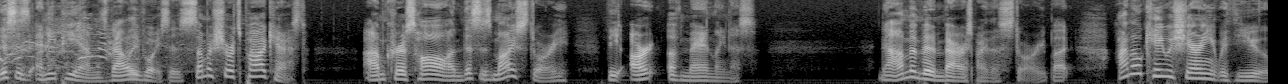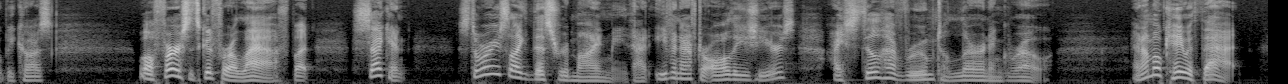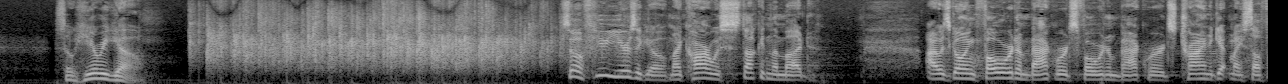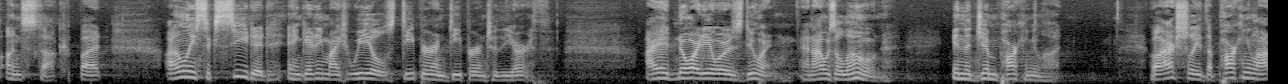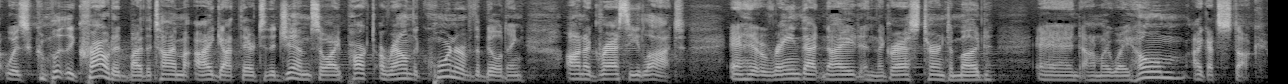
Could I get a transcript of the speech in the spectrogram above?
This is NEPM's Valley Voices Summer Shorts podcast. I'm Chris Hall, and this is my story, The Art of Manliness. Now, I'm a bit embarrassed by this story, but I'm okay with sharing it with you because, well, first, it's good for a laugh, but second, stories like this remind me that even after all these years, I still have room to learn and grow. And I'm okay with that. So here we go. So, a few years ago, my car was stuck in the mud. I was going forward and backwards, forward and backwards, trying to get myself unstuck, but I only succeeded in getting my wheels deeper and deeper into the earth. I had no idea what I was doing, and I was alone in the gym parking lot. Well, actually, the parking lot was completely crowded by the time I got there to the gym, so I parked around the corner of the building on a grassy lot. And it rained that night, and the grass turned to mud, and on my way home, I got stuck.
